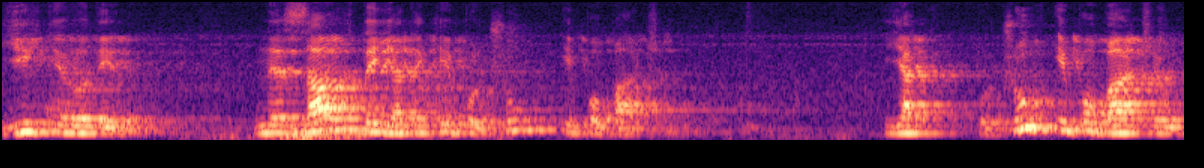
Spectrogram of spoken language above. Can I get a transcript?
їхні родини. Не завжди я таки почув і побачив. Як почув і побачив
